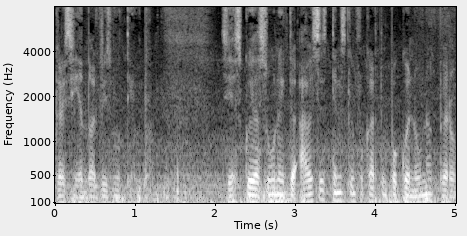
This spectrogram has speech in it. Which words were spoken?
creciendo al mismo tiempo. Si descuidas una y a veces tienes que enfocarte un poco en una, pero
